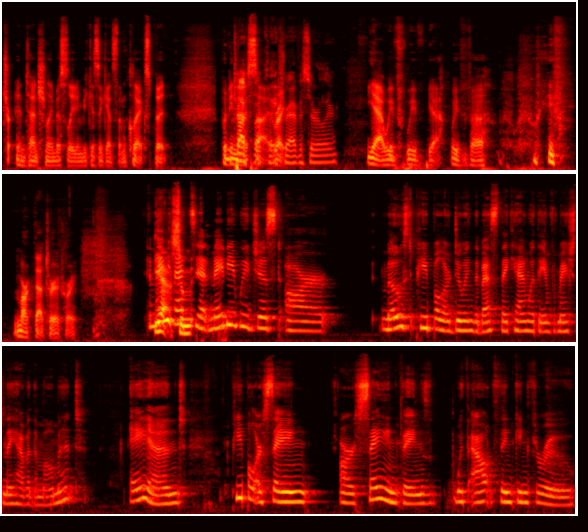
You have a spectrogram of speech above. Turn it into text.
tr- intentionally misleading because it gets them clicks, but putting that Talked about aside, Clay right? Travis earlier. Yeah, we've we've yeah we've uh, we've marked that territory. And maybe Yeah, that's so- it. Maybe we just are. Most people are doing the best they can with the information they have at the moment, and people are saying are saying things without thinking through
